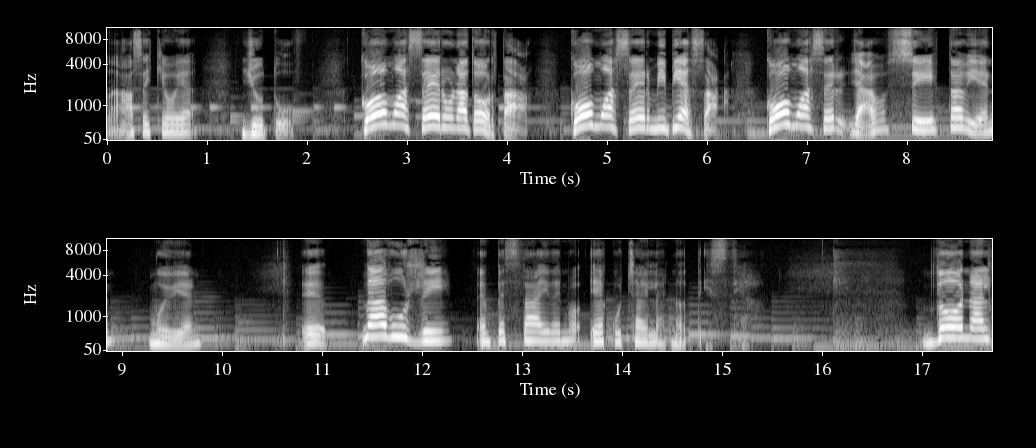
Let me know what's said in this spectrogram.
ah, sabéis que voy a YouTube. ¿Cómo hacer una torta? ¿Cómo hacer mi pieza? ¿Cómo hacer...? Ya, sí, está bien. Muy bien. Eh, me aburrí. Empezáis de nuevo y escucháis las noticias. Donald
